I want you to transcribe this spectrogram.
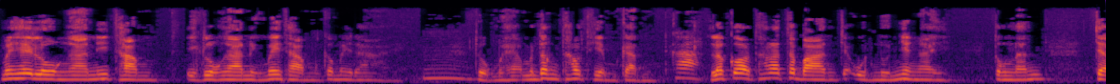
ไม่ให้โรงงานนี้ทำอีกโรงงานหนึ่งไม่ทำก็ไม่ได้อืมถูกไหมฮะมันต้องเท่าเทียมกันค่ะแล้วก็ถ้ารัฐบาลจะอุดหนุนยังไง ตรงนั้นจะ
